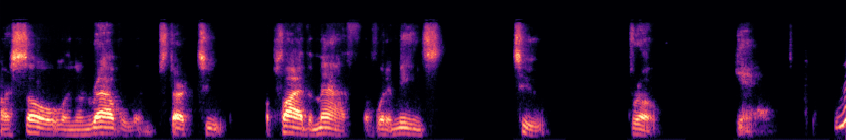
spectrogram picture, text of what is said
our soul and unravel and start to apply the math of what it means to grow. Yeah. Woo!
